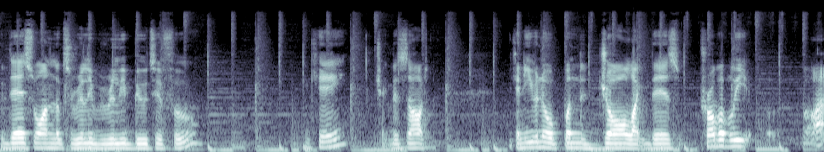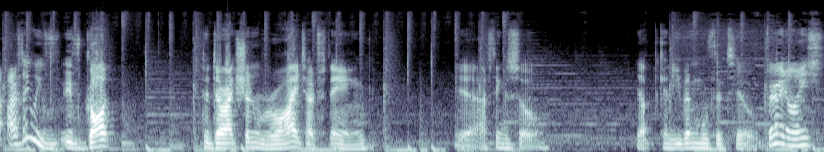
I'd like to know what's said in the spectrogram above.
This one looks really, really beautiful. Okay, check this out. You can even open the jaw like this. Probably, I, I think we've, we've got the direction right, I think. Yeah, I think so. Yep, can even move the tail. Very nice.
